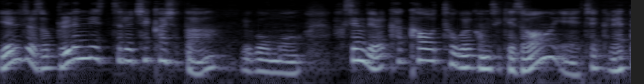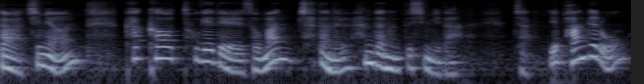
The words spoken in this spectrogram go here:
예를 들어서 블랙리스트를 체크하셨다. 그리고 뭐 학생들 카카오톡을 검색해서 예, 체크를 했다 치면 카카오톡에 대해서만 차단을 한다는 뜻입니다. 자, 이 반대로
